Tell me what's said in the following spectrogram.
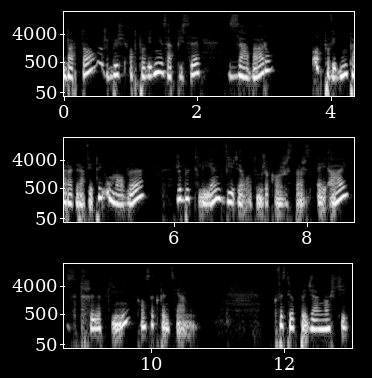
warto, żebyś odpowiednie zapisy zawarł w odpowiednim paragrafie tej umowy, żeby klient wiedział o tym, że korzystasz z AI z trzyletkimi konsekwencjami. Kwestię odpowiedzialności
